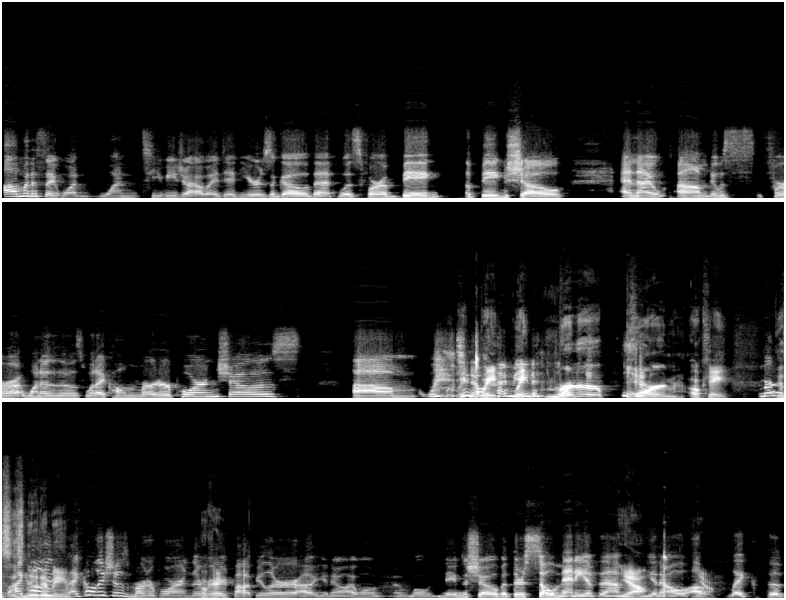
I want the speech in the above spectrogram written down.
i'm going to say one one tv job i did years ago that was for a big a big show and i um it was for one of those what i call murder porn shows um do you know wait, what i mean wait, It's like- murder Yeah. porn. Okay, Murder, This I is new call to these, me. I call these shows murder porn. They're Okay. very popular. Uh, you know, I won't I won't name the show, but there's so many of them. Yeah. You know, uh, Yeah. like the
